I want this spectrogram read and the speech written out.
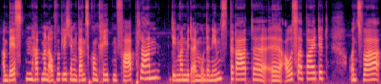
Am besten hat man auch wirklich einen ganz konkreten Fahrplan, den man mit einem Unternehmensberater äh, ausarbeitet. Und zwar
